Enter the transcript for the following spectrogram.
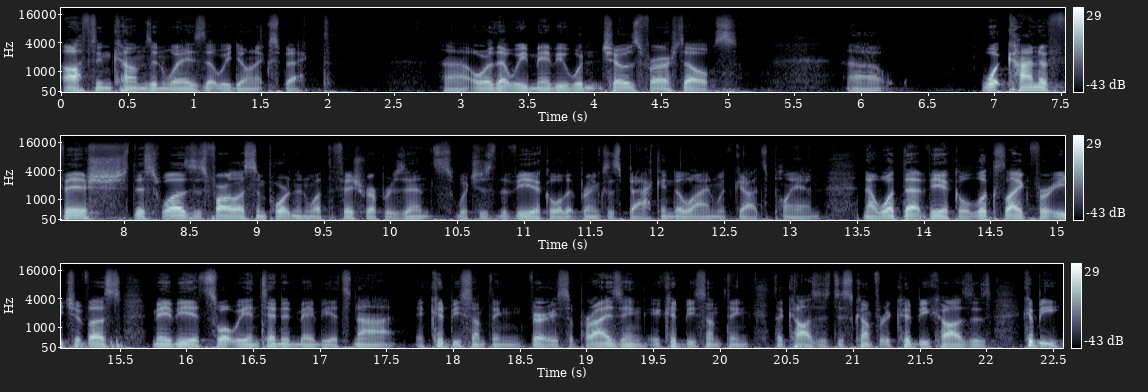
often comes in ways that we don't expect uh, or that we maybe wouldn't chose for ourselves. What kind of fish this was is far less important than what the fish represents, which is the vehicle that brings us back into line with God's plan. Now, what that vehicle looks like for each of us, maybe it's what we intended, maybe it's not. It could be something very surprising. It could be something that causes discomfort. It could be causes, it could be,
